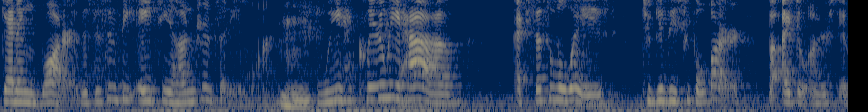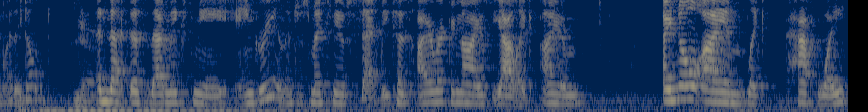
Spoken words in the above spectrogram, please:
getting water. This isn't the 1800s anymore. Mm-hmm. We clearly have accessible ways to give these people water, but I don't understand why they don't. Yeah. And that does that makes me angry, and it just makes me upset because I recognize, yeah, like I am, I know I am like half white,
